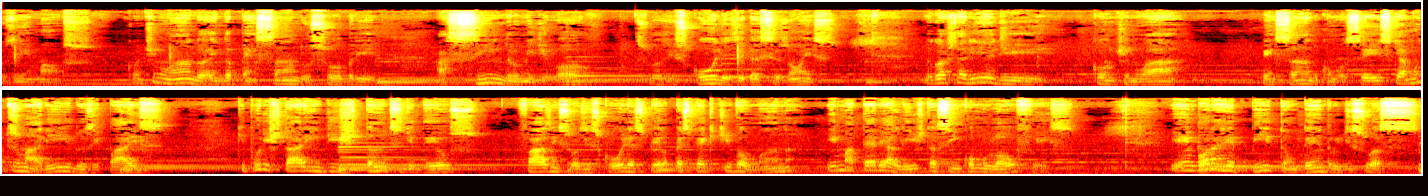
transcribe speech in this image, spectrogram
amigos e irmãos, continuando ainda pensando sobre a síndrome de Ló, suas escolhas e decisões, eu gostaria de continuar pensando com vocês que há muitos maridos e pais que, por estarem distantes de Deus, fazem suas escolhas pela perspectiva humana e materialista, assim como Ló fez. E embora repitam dentro de, suas,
